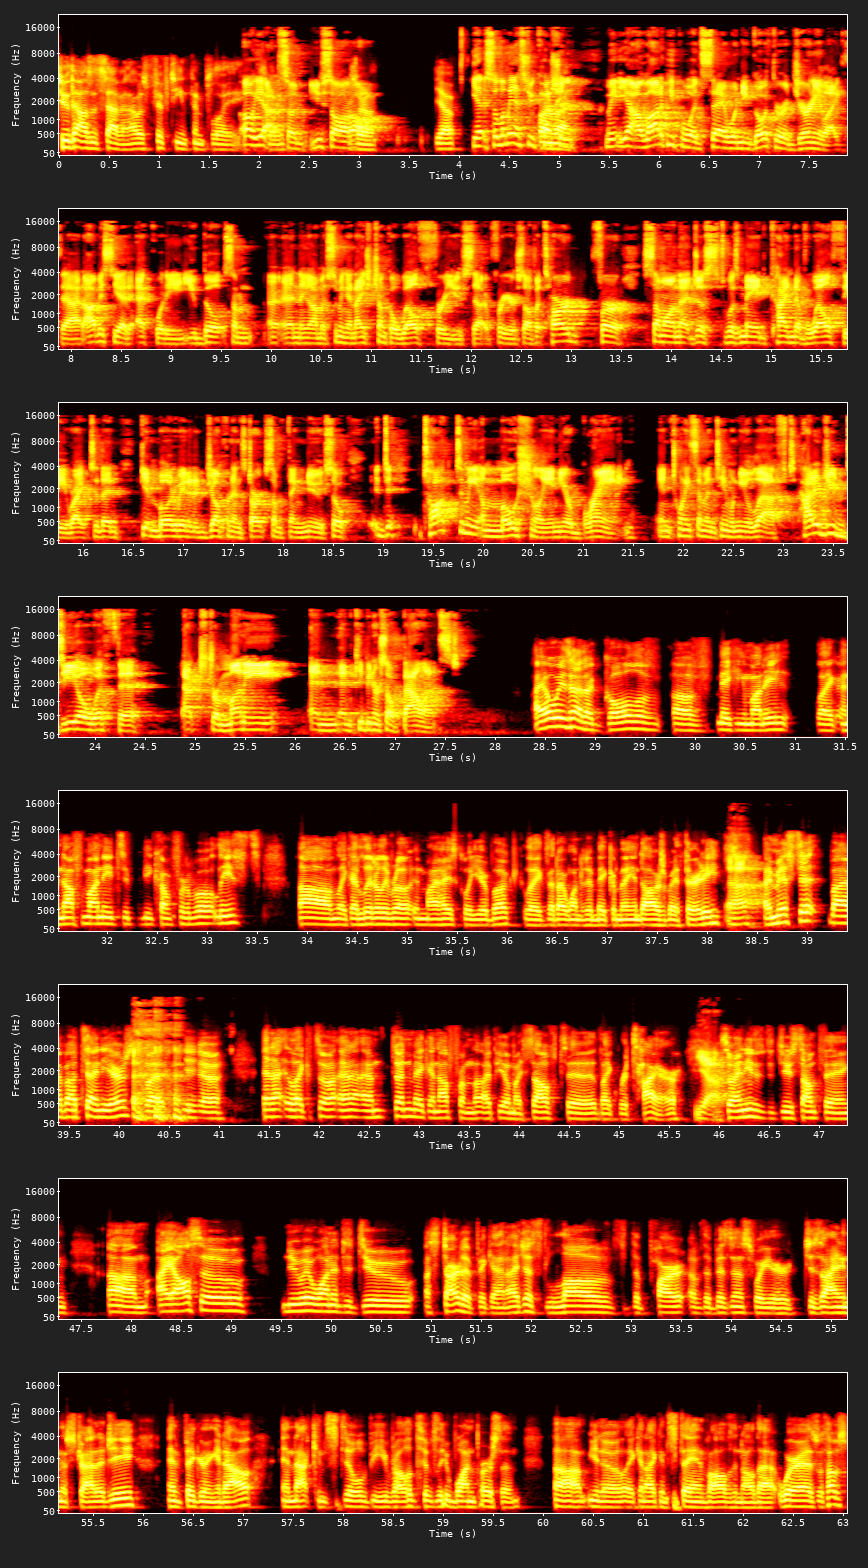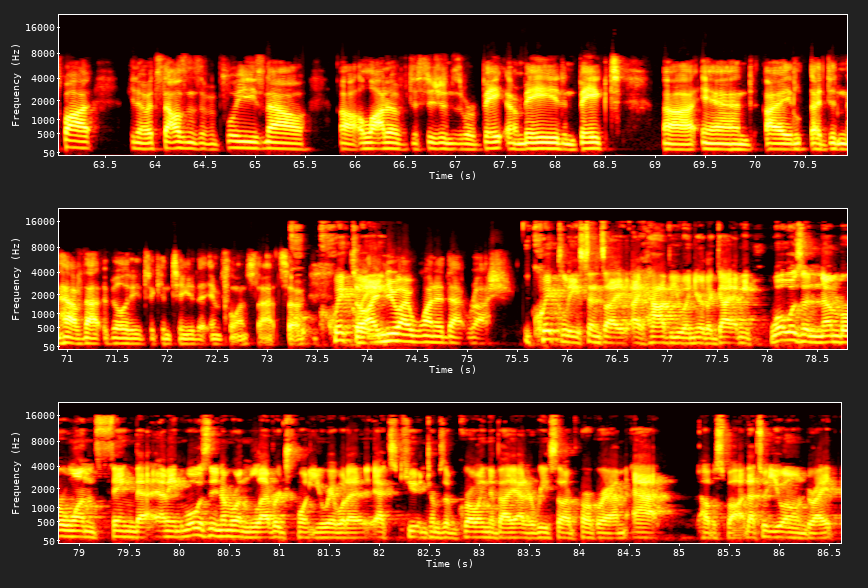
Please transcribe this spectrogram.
2007. I was 15th employee. Oh yeah, so, so you saw it all. Yep. Yeah. So let me ask you a question. I mean, yeah, a lot of people would say when you go through a journey like that, obviously you had equity, you built some, and I'm assuming a nice chunk of wealth for you for yourself. It's hard for someone that just was made kind of wealthy, right, to then get motivated to jump in and start something new. So, d- talk to me emotionally in your brain in 2017 when you left. How did you deal with the extra money and and keeping yourself balanced? I always had a goal of of making money, like enough money to be comfortable at least. Um, like I literally wrote in my high school yearbook, like that I wanted to make a million dollars by 30. Uh-huh. I missed it by about 10 years, but you know, and I like, so, and I didn't make enough from the IPO myself to like retire. Yeah. So I needed to do something. Um, I also knew I wanted to do a startup again. I just love the part of the business where you're designing the strategy and figuring it out. And that can still be relatively one person, um, you know, like, and I can stay involved in all that. Whereas with HubSpot, you know, it's thousands of employees now. Uh, a lot of decisions were ba- made and baked. Uh, and I I didn't have that ability to continue to influence that. So quickly, so I knew I wanted that rush. Quickly, since I, I have you and you're the guy. I mean, what was the number one thing that I mean? What was the number one leverage point you were able to execute in terms of growing the value added reseller program at HubSpot? That's what you owned, right?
